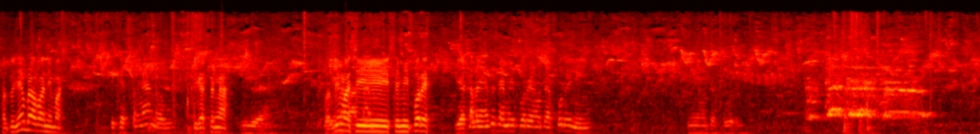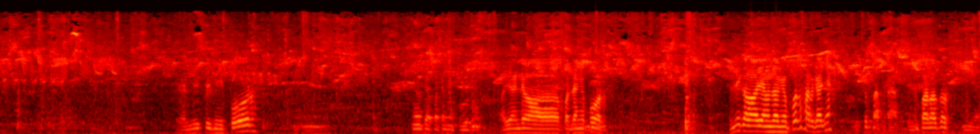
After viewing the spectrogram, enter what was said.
Satunya berapa nih mas? Tiga setengah Om. Tiga setengah. Iya. Tapi masih semi pur ya? Ya kalau yang itu semi pur yang udah pur ini. Ini yang udah pur. Ini semi pur. Hmm. Yang udah pada ngebur. Oh, yang dia pada ngepur. Ini kalau yang udah ngepur harganya Itu 400. 400. Iya.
